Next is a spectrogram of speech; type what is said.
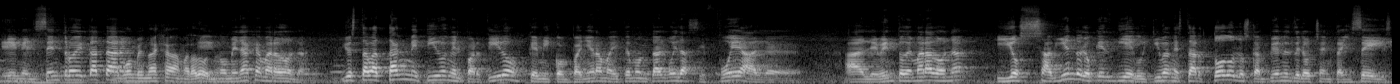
en el centro de Qatar. En homenaje a Maradona. En homenaje a Maradona. Yo estaba tan metido en el partido que mi compañera Maite Montalvoida se fue al, al evento de Maradona y yo sabiendo lo que es Diego y que iban a estar todos los campeones del 86,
